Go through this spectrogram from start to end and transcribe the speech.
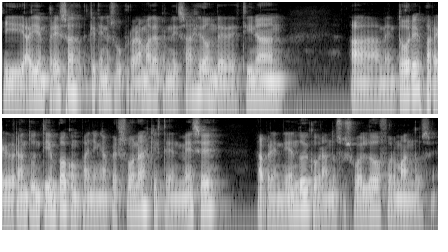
Y hay empresas que tienen su programa de aprendizaje donde destinan a mentores para que durante un tiempo acompañen a personas que estén meses aprendiendo y cobrando su sueldo formándose.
